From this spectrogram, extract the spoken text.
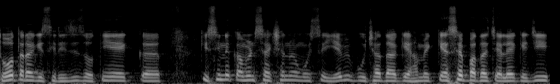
दो तरह की सीरीज़ होती हैं। एक, किसी ने कमेंट सेक्शन में मुझसे ये भी पूछा था कि हमें कैसे पता चले कि जी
